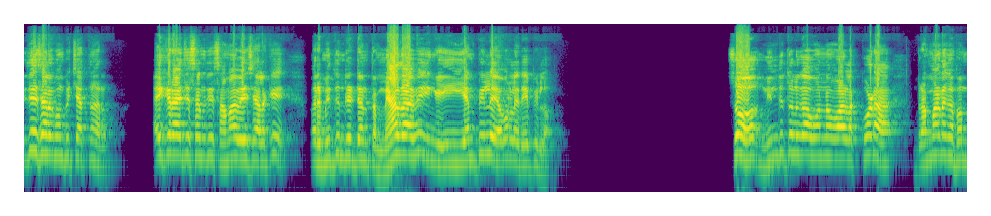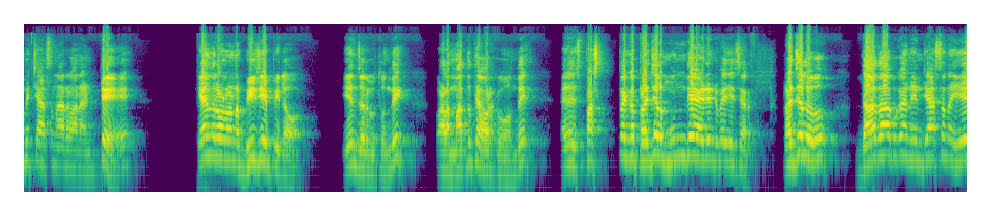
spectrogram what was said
విదేశాలకు పంపించేస్తున్నారు. ఐక్యరాజ్య సమితి సమావేశాలకి మరి మిథున్ రెడ్డి అంత మేధావి ఇంక ఈ ఎంపీలో ఎవరు లేరు ఏపీలో. సో నిందితులుగా ఉన్న వాళ్ళకు కూడా బ్రహ్మాండంగా పంపించేస్తున్నారు అని అంటే కేంద్రంలో ఉన్న బీజేపీలో ఏం జరుగుతుంది? వాళ్ళ మద్దతు ఎవరికి ఉంది? అనేది స్పష్టంగా ప్రజలు ముందే ఐడెంటిఫై చేశారు. ప్రజలు దాదాపుగా నేను చేస్తున్న ఏ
